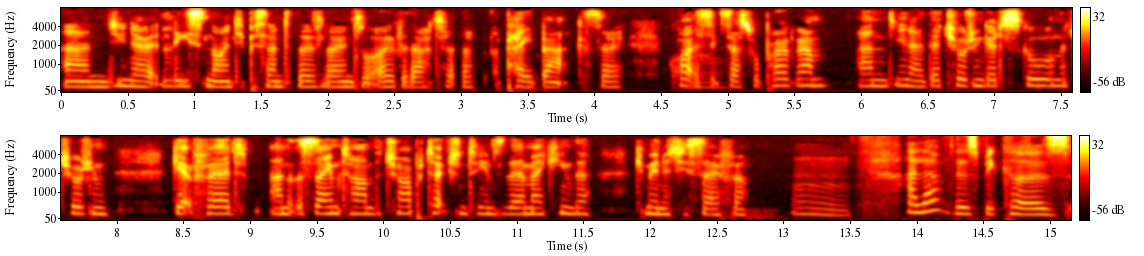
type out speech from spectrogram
and you know, at least 90% of those loans or over that are, are paid back. So, quite wow. a successful program. And you know, their children go to school and the children get fed, and at the same time, the child protection teams are there making the community safer. Mm. I love this because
